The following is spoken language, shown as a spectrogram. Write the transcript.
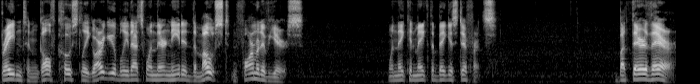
Bradenton, Gulf Coast League. Arguably, that's when they're needed the most in formative years, when they can make the biggest difference. But they're there.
